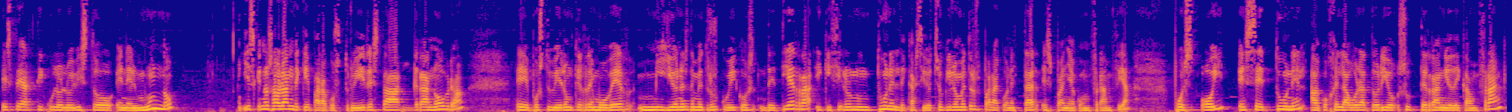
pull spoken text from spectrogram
este artículo lo he visto en El Mundo y es que nos hablan de que para construir esta gran obra eh, pues tuvieron que remover millones de metros cúbicos de tierra y que hicieron un túnel de casi 8 kilómetros para conectar España con Francia. Pues hoy ese túnel acoge el laboratorio subterráneo de Canfranc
